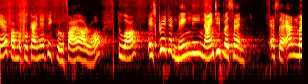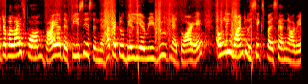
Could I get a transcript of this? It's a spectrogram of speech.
linagliptin ရဲ့ pharmacokinetic profile ကတော့သူက excreted mainly 90% as an unmetabolized form via the feces and the hepatobiliary route နဲ့သွားတယ် only 1 to 6%ကပဲ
